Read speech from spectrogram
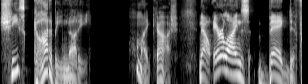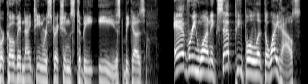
she's got to be nutty. Oh my gosh. Now, airlines begged for COVID 19 restrictions to be eased because everyone except people at the White House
